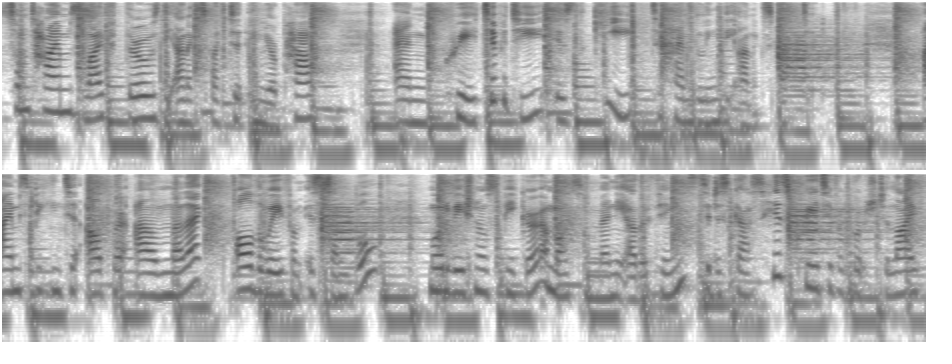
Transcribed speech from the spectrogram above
Sometimes life throws the unexpected in your path, and creativity is the key to handling the unexpected. I'm speaking to Alper Almelek, all the way from Istanbul, motivational speaker, amongst many other things, to discuss his creative approach to life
